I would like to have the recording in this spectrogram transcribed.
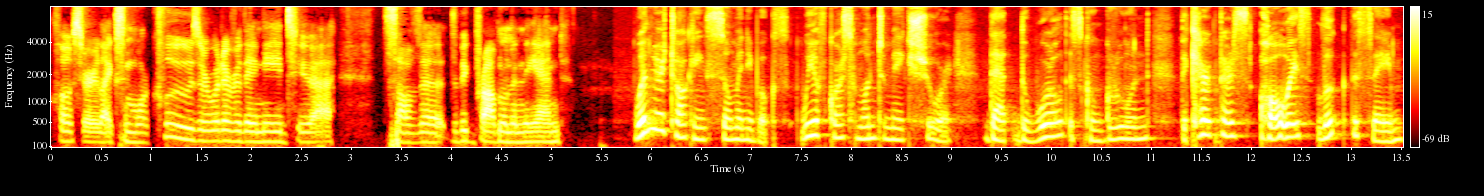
closer like some more clues or whatever they need to uh, solve the the big problem in the end when we're talking so many books, we of course want to make sure that the world is congruent, the characters always look the same,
